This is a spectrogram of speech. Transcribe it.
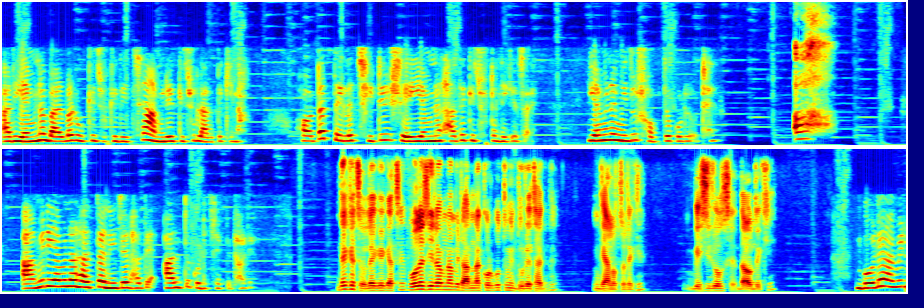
আর ইয়ামিনা বারবার উকি ঝুঁকি দিচ্ছে আমিরের কিছু লাগবে কিনা। হঠাৎ তেলের ছিটে এসে ইয়ামিনার হাতে কিছুটা লেগে যায়। ইয়ামিনা মৃদু শব্দ করে ওঠে। আহ! আমির ইয়ামিনার হাতটা নিজের হাতে আলতো করে চেপে ধরে। দেখেছ লেগে গেছে। বলেছিলাম না আমি রান্না করব তুমি দূরে থাকবে। গেল তো লেগে বেশি জ্বলছে দাও দেখি। বলে আমির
